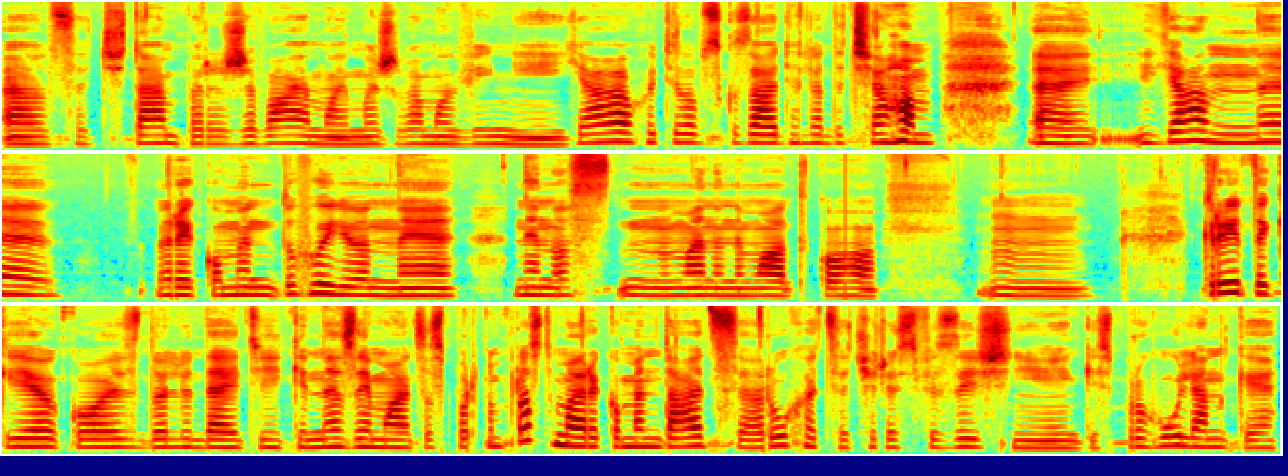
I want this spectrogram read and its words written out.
е, все читаємо, переживаємо, і ми живемо в війні. Я хотіла б сказати глядачам, е, я не рекомендую, не, не нас, у мене немає такого. м, Критики якоїсь до людей, ті, які не займаються спортом. Просто моя рекомендація рухатися через фізичні якісь прогулянки,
